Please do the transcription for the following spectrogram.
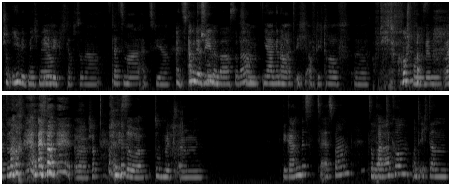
Schon ewig nicht mehr. ewig, ich glaube sogar das letzte Mal, als wir Als du in der Schule warst, oder? von, ja genau, als ich auf dich drauf äh, Auf die gesprungen bin, weißt du noch? Also, äh, stopp, als ich so, du mit ähm, gegangen bist zur S-Bahn, zum Ja. Praktikum und ich dann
